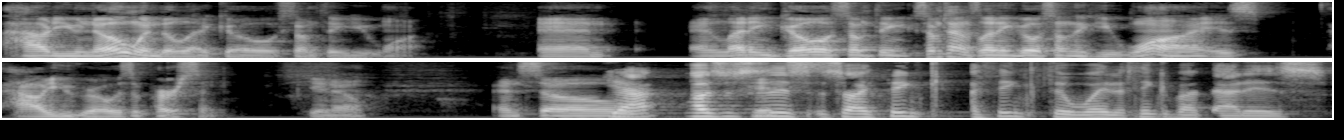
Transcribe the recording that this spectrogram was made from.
how do you know when to let go of something you want? And and letting go of something sometimes letting go of something you want is how you grow as a person, you know? And so Yeah, I was just this. So I think I think the way to think about that is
